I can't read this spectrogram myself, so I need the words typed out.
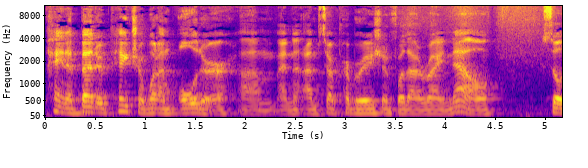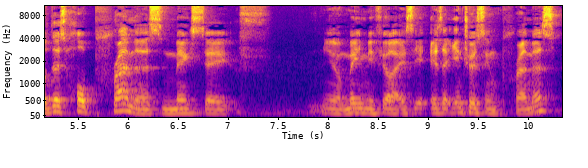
paint a better picture when I'm older. Um, and I'm start preparation for that right now. So this whole premise makes a you know made me feel like it's, it's an interesting premise.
